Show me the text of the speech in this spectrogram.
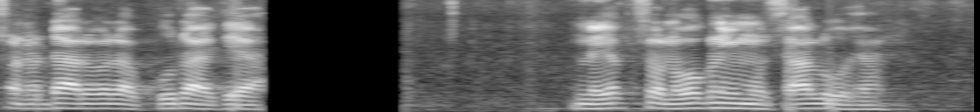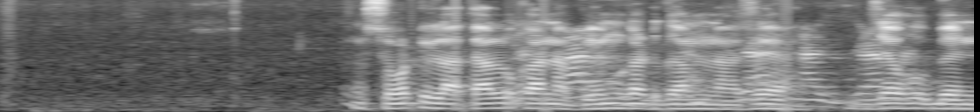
એકસો ને અઢાર વર્ષ પૂરા થયા અને એકસો ને ઓગણીમું ચાલુ છે. ચોટીલા તાલુકાના ભીમગઢ ગામના છે. જહુબેન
